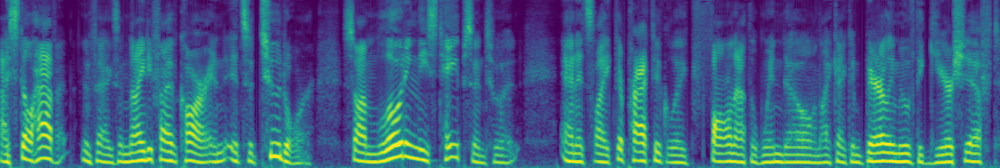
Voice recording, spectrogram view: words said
I still have it. In fact, it's a '95 car, and it's a two door. So I'm loading these tapes into it, and it's like they're practically like falling out the window, and like I can barely move the gear shift.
